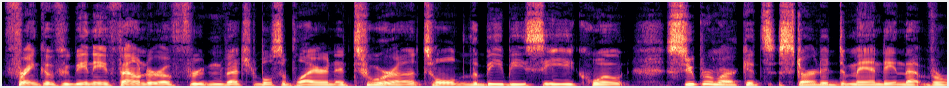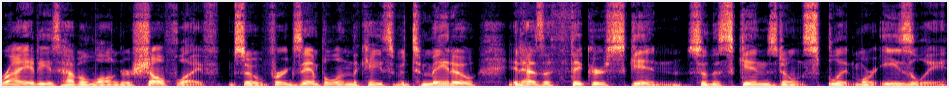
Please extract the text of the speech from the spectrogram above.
Franco Fubini, founder of fruit and vegetable supplier Natoora, told the BBC, quote, Supermarkets started demanding that varieties have a longer shelf life. So, for example, in the case of a tomato, it has a thicker skin, so the skins don't split more easily.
